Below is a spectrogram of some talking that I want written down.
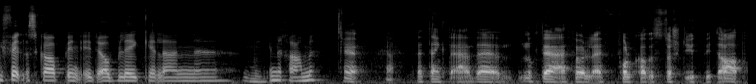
i fellesskap en, et opplegg eller en, mm. en ramme. Ja. ja. det tenkte jeg. Det er nok det jeg føler folk hadde størst utbytte av.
